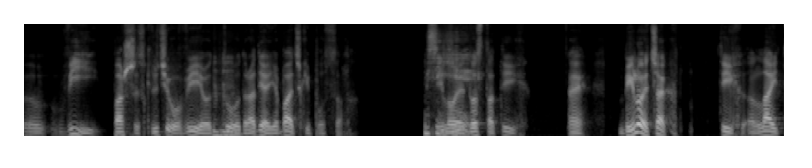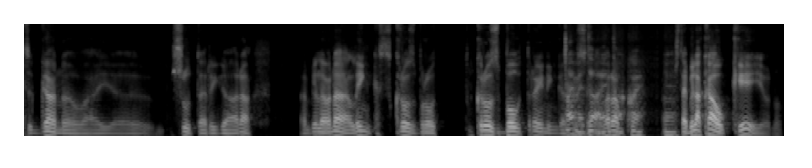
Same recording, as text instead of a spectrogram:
Uh, vi, baš isključivo vi od Mhm. tu odradio jebački posao. Mislim, Bilo je je, dosta tih. E, bilo je čak tih light gun ovaj, e, shooter igara. Bila je ona Link's crossbow, crossbow traininga. Ajme, da, je, varam, tako je. je. Šta je bila kao ok, ono.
